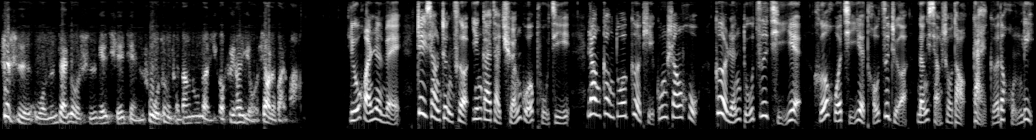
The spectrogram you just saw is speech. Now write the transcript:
这是我们在落实给企业减负政策当中的一个非常有效的办法。刘环认为，这项政策应该在全国普及，让更多个体工商户、个人独资企业、合伙企业投资者能享受到改革的红利。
